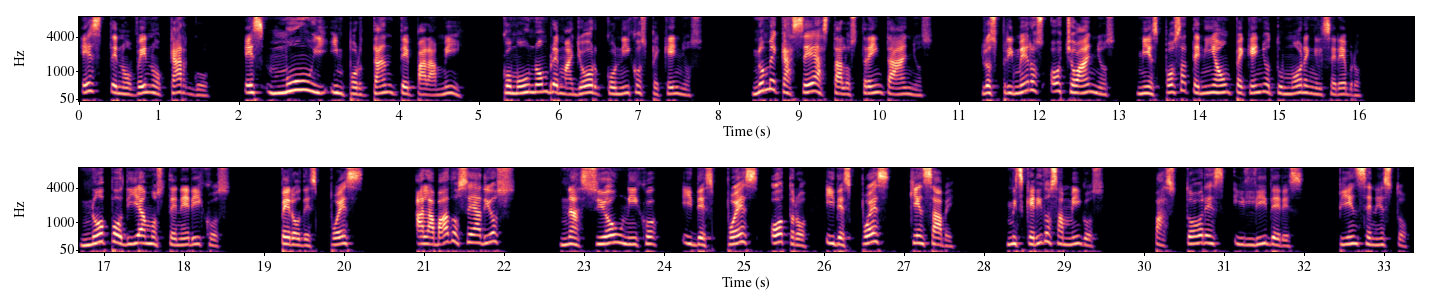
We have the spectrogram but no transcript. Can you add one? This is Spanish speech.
Este noveno cargo es muy importante para mí como un hombre mayor con hijos pequeños. No me casé hasta los 30 años. Los primeros ocho años mi esposa tenía un pequeño tumor en el cerebro. No podíamos tener hijos, pero después, alabado sea Dios, nació un hijo y después otro y después, quién sabe. Mis queridos amigos, pastores y líderes, piensen esto.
